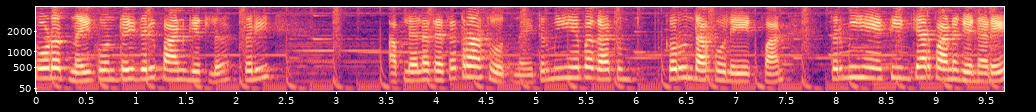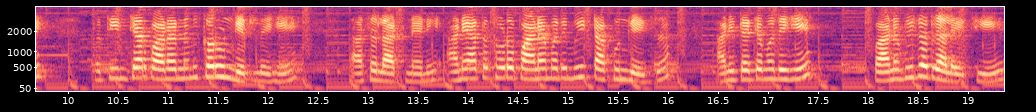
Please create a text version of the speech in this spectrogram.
तोडत नाही. कोणतंही जरी पान घेतलं तरी आपल्याला त्याचा त्रास होत नाही. तर मी हे बघा तुम करून दाखवले एक पान. तर मी हे तीन चार पानं घेणार आहे. तर तीन चार पानांना मी करून घेतलं हे असं लाटण्याने. आणि आता थोडं पाण्यामध्ये मीठ टाकून घ्यायचं आणि त्याच्यामध्ये हे पानं भिजत घालायची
